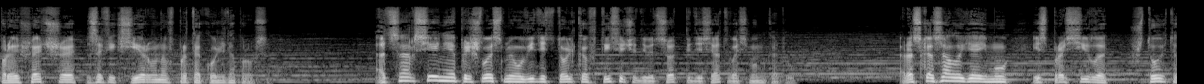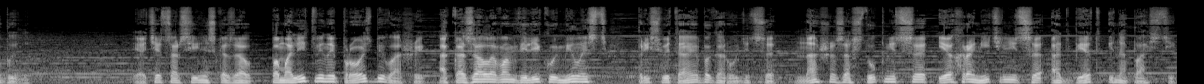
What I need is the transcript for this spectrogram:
происшедшее зафиксировано в протоколе допроса. Отца Арсения пришлось мне увидеть только в 1958 году. Рассказала я ему и спросила, что это было. И отец Арсений сказал, «По молитвенной просьбе вашей оказала вам великую милость Пресвятая Богородица, наша заступница и охранительница от бед и напасти.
